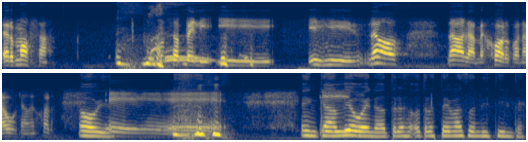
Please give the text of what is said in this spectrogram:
Hermosa. Hermosa peli. Y, y no, no, la mejor, con Agus, la mejor. Obvio. Eh, en cambio, y- bueno, otros, otros temas son distintos.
